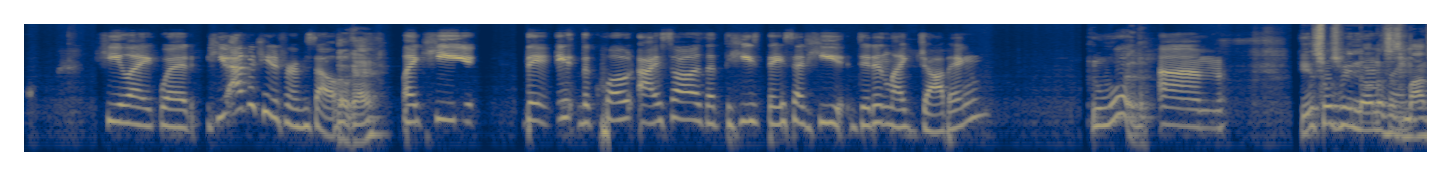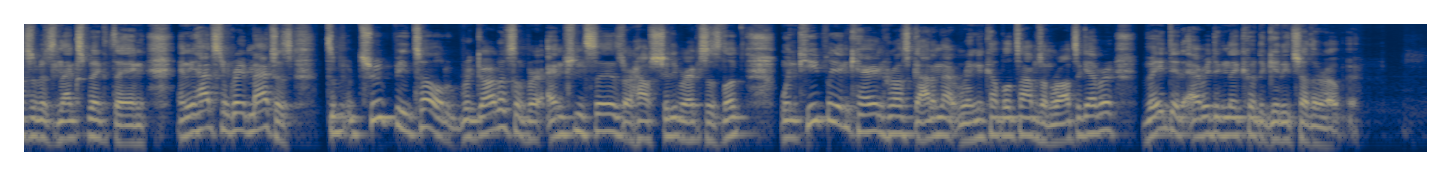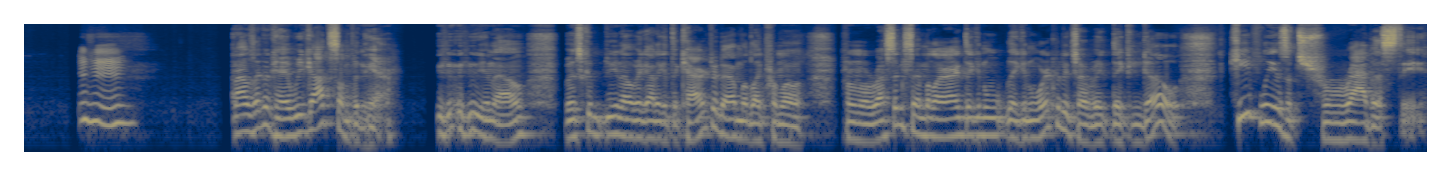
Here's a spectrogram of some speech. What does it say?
he like would he advocated for himself. Okay, like he they the quote I saw is that he they said he didn't like jobbing. Who would? Um he was supposed to be known exactly. as his monstrous next big thing, and he had some great matches. To, truth be told, regardless of her entrances or how shitty her entrances looked, when Keith Lee and Karrion Kross got in that ring a couple of times on Raw together, they did everything they could to get each other over. Mm-hmm. And I was like, okay, we got something here. you know, this could you know we got to get the character down, but like from a from a wrestling similar, they can they can work with each other. They, they can go. Keith Lee is a travesty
